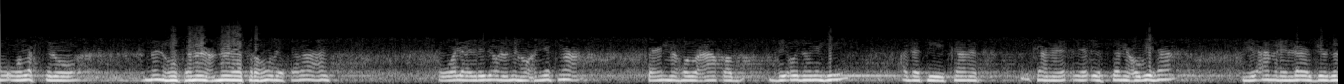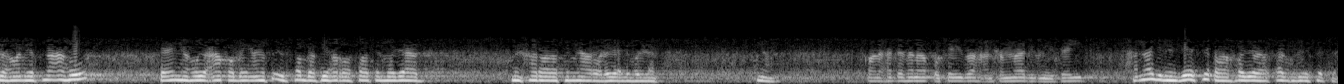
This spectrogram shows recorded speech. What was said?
ويحصل منه سماع ما يكرهون سماعه ولا يريدون منه أن يسمع فإنه يعاقب بأذنه التي كانت كان يستمع بها لأمر لا يجوز له أن يسمعه فإنه يعاقب بأن يصب فيها الرصاص المذاب من حرارة النار والعياذ بالله. نعم. قال حدثنا قتيبة عن حماد بن زيد حماد بن زيد ثقة أخرجه أصحاب كتب الستة.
